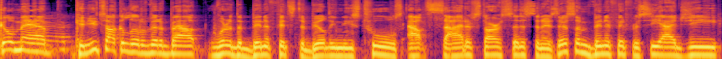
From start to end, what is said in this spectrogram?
Go Mab, can you talk a little bit about what are the benefits to building these tools outside of Star Citizen? Is there some benefit for CIG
